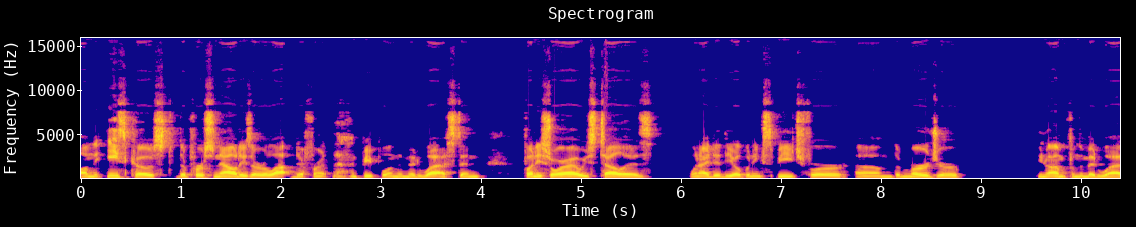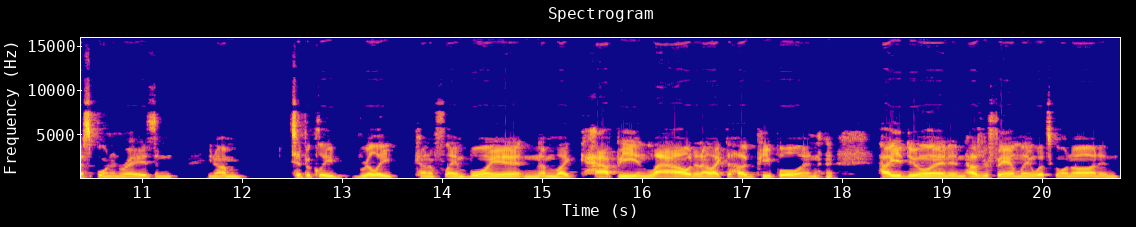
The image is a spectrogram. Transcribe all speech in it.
on the East Coast, the personalities are a lot different than people in the Midwest. And funny story I always tell is when I did the opening speech for um, the merger, you know, I'm from the Midwest, born and raised, and you know, I'm typically really kind of flamboyant and I'm like happy and loud and I like to hug people and how you doing and how's your family and what's going on and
